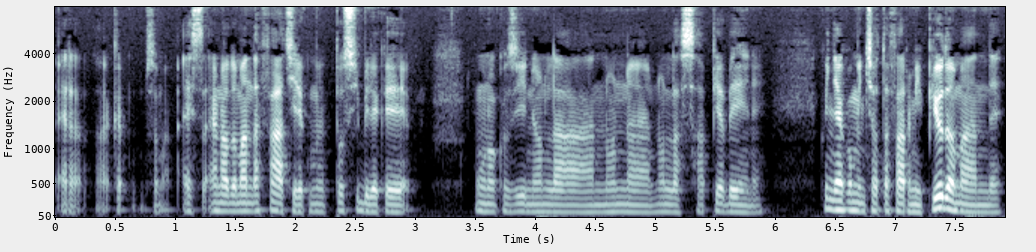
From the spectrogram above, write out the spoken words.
era, insomma, è una domanda facile, com'è possibile che uno così non la, non, non la sappia bene? Quindi ha cominciato a farmi più domande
